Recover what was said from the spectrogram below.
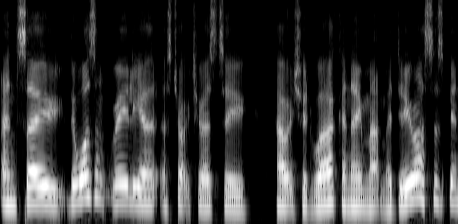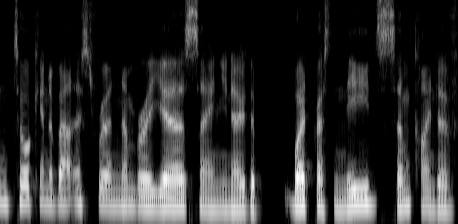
And so there wasn't really a, a structure as to how it should work. I know Matt Medeiros has been talking about this for a number of years, saying, you know, the WordPress needs some kind of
